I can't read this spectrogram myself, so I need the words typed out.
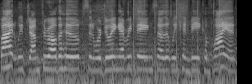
but we've jumped through all the hoops and we're doing everything so that we can be compliant.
